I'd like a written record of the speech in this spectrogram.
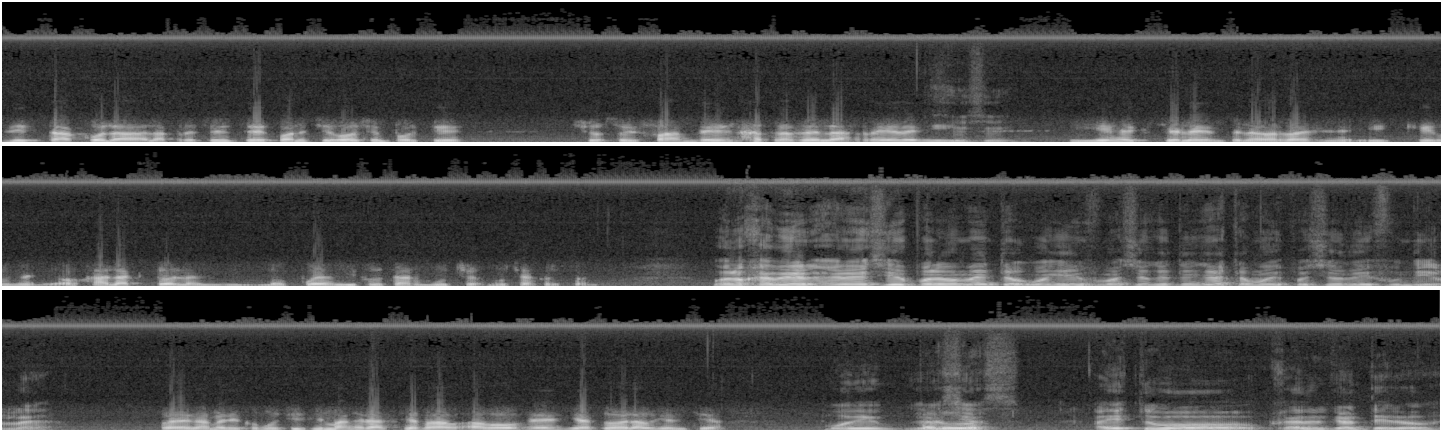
destaco la, presencia de Juan Echegoyen porque yo soy fan de él a través de las redes y, es excelente, la verdad, y que ojalá que todos lo, puedan disfrutar mucho, muchas personas. Bueno, Javier, agradecido por el momento, cualquier información que tengas estamos a disposición de difundirla. Bueno, Américo, muchísimas gracias a, vos ¿eh? y a toda la audiencia. Muy bien, gracias. Ahí estuvo Javier Cantero,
